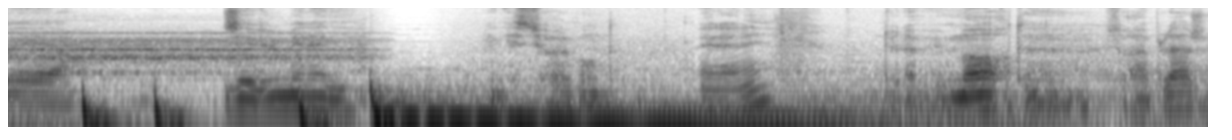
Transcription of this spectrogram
VR, j'ai vu Mélanie. Mais qu'est-ce que tu racontes Mélanie Tu l'as vue morte euh, sur la plage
